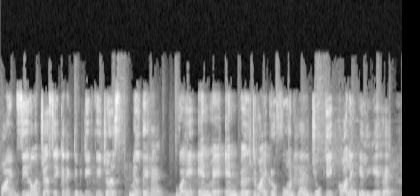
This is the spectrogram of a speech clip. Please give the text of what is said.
point zero जैसे कनेक्टिविटी फीचर्स मिलते हैं। वहीं इनमें इन बिल्ट माइक्रोफोन है, जो कि कॉलिंग के लिए है।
